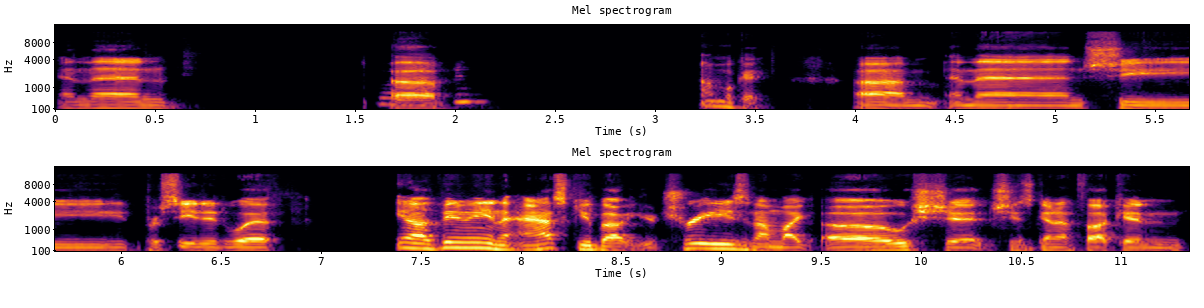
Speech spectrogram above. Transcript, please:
And then, Uh, I'm okay. Um, and then she proceeded with, you know, I've been meaning to ask you about your trees, and I'm like, oh shit, she's gonna fucking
